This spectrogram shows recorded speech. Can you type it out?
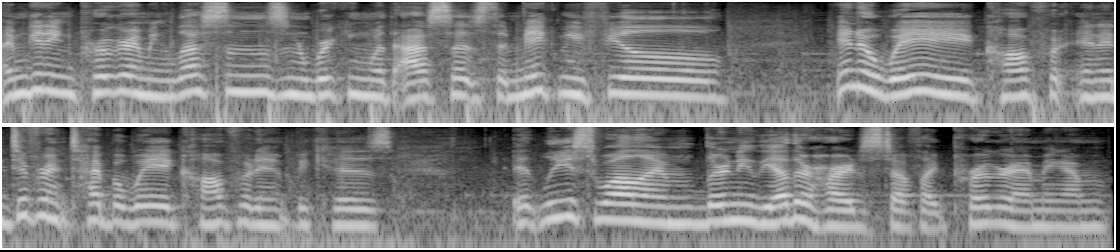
I'm getting programming lessons and working with assets that make me feel, in a way, confident, in a different type of way, confident because at least while I'm learning the other hard stuff like programming, I'm,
